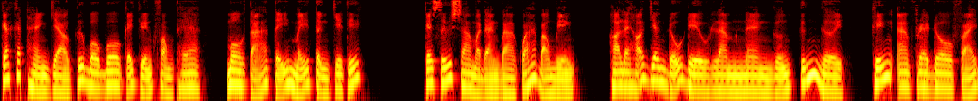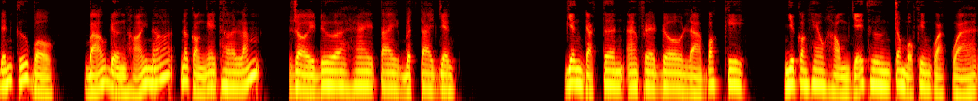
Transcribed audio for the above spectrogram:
Các khách hàng giàu cứ bô bô kể chuyện phòng the, mô tả tỉ mỉ từng chi tiết. Cái xứ sao mà đàn bà quá bạo miệng. Họ lại hỏi dân đủ điều làm nàng ngưỡng cứng người, khiến Alfredo phải đến cứu bồ. Bảo đừng hỏi nó, nó còn ngây thơ lắm, rồi đưa hai tay bịch tay dân. Dân đặt tên Alfredo là Bucky, như con heo hồng dễ thương trong một phim hoạt quạ.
